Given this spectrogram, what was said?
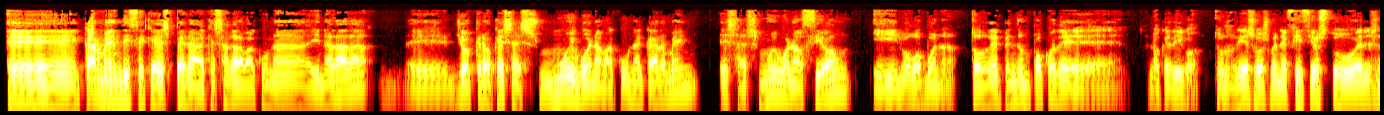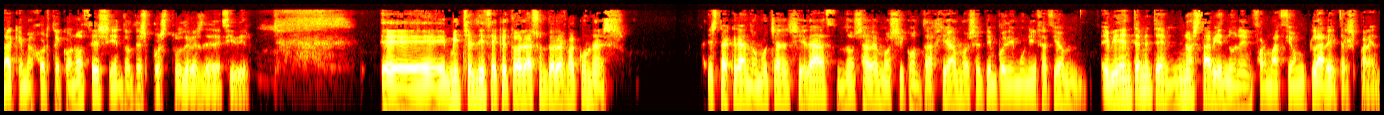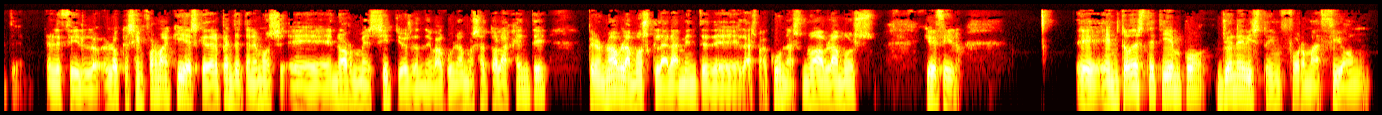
Eh, Carmen dice que espera que salga la vacuna inhalada. Eh, yo creo que esa es muy buena vacuna, Carmen. Esa es muy buena opción. Y luego, bueno, todo depende un poco de lo que digo, tus riesgos, beneficios, tú eres la que mejor te conoces y entonces pues tú debes de decidir. Eh, Mitchell dice que todo el asunto de las vacunas está creando mucha ansiedad, no sabemos si contagiamos el tiempo de inmunización. Evidentemente no está habiendo una información clara y transparente. Es decir, lo, que se informa aquí es que de repente tenemos eh, enormes sitios donde vacunamos a toda la gente, pero no hablamos claramente de las vacunas, no hablamos, quiero decir, eh, en todo este tiempo yo no he visto información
